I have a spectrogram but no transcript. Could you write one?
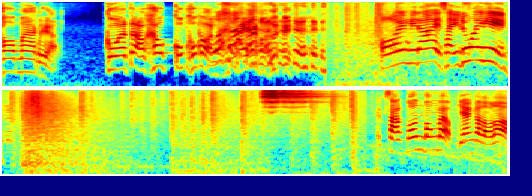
ชอบมากเลยอะ กลัวจะเอาเข้ากรุ๊ปเขาก่อนใช้ก่อนเลย โอ้ยไม่ได้ใช้ด้วยนี่สักต้นต้องแบบแย่งกันแล้วล่ะ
